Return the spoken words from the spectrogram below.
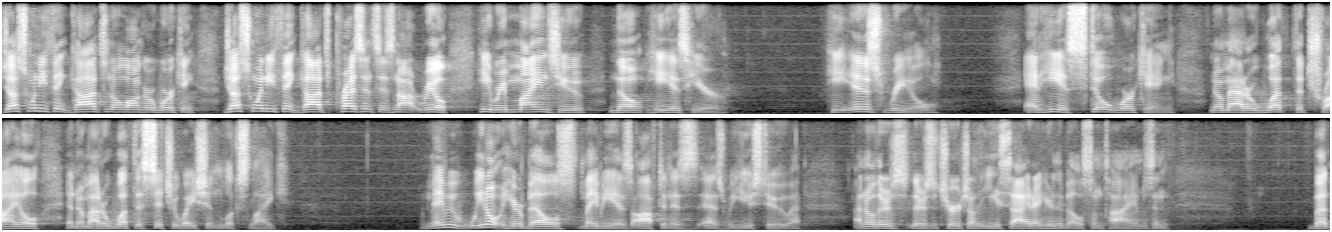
just when you think God's no longer working, just when you think God's presence is not real, He reminds you, no, He is here. He is real, and He is still working no matter what the trial and no matter what the situation looks like. Maybe we don't hear bells maybe as often as, as we used to. I know there's, there's a church on the east side, I hear the bells sometimes, and but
